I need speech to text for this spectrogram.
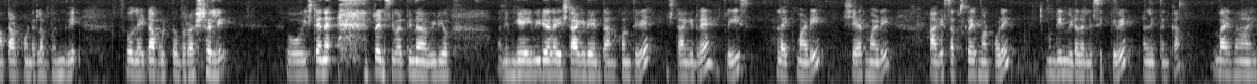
ಮಾತಾಡ್ಕೊಂಡೆಲ್ಲ ಬಂದ್ವಿ. ಸೊ ಲೇಟ್ ಆಗಿಬಿಡ್ತು ಬರೋ ಅಷ್ಟರಲ್ಲಿ. ಸೊ ಇಷ್ಟೇ ಫ್ರೆಂಡ್ಸ್ ಇವತ್ತಿನ ವಿಡಿಯೋ ನಿಮಗೆ ಈ ವಿಡಿಯೋ ಎಲ್ಲ ಇಷ್ಟ ಆಗಿದೆ ಅಂತ ಅಂದ್ಕೊತೀವಿ ಇಷ್ಟ ಆಗಿದ್ರೆ ಪ್ಲೀಸ್ ಲೈಕ್ ಮಾಡಿ ಶೇರ್ ಮಾಡಿ. ಹಾಗೆ ಸಬ್ಸ್ಕ್ರೈಬ್ ಮಾಡ್ಕೊಳ್ಳಿ. ಮುಂದಿನ ವಿಡಿಯೋದಲ್ಲಿ ಸಿಗ್ತೀವಿ. ಅಲ್ಲಿ ತನಕ ಬಾಯ್ ಬಾಯ್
